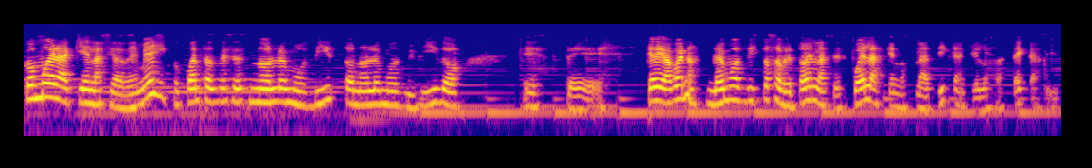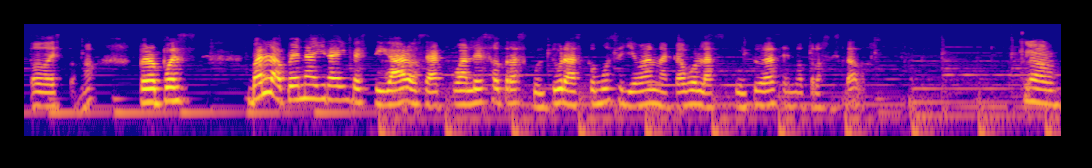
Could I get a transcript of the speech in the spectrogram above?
cómo era aquí en la Ciudad de México, cuántas veces no lo hemos visto, no lo hemos vivido, este, que diga, bueno, lo hemos visto sobre todo en las escuelas que nos platican, que los aztecas y todo esto, ¿no? Pero pues vale la pena ir a investigar, o sea, cuáles otras culturas, cómo se llevan a cabo las culturas en otros estados. Claro.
